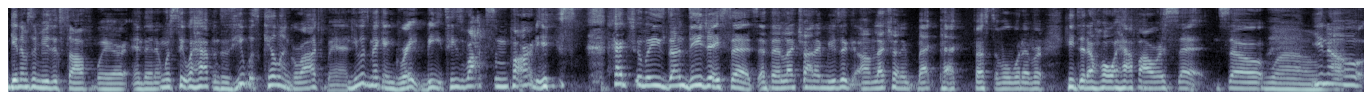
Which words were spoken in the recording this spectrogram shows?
get him some music software, and then we'll see what happens. Because he was killing GarageBand. He was making great beats. He's rocked some parties. Actually, he's done DJ sets at the Electronic Music, um, Electronic Backpack Festival, whatever. He did a whole half hour set. So, Wow. you know,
